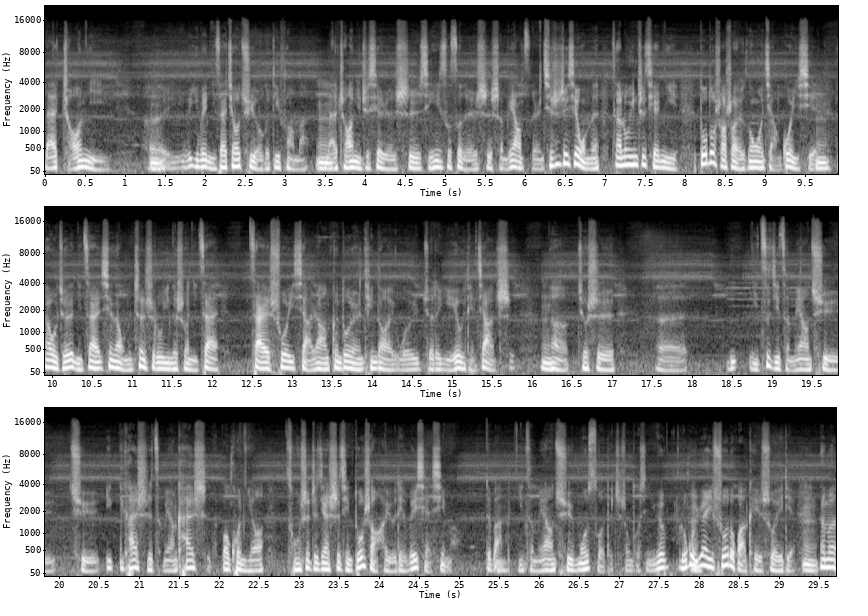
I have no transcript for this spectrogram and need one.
来找你，呃，因为你在郊区有个地方嘛，来找你这些人是形形色色的人，是什么样子的人？其实这些我们在录音之前，你多多少少也跟我讲过一些。但我觉得你在现在我们正式录音的时候，你再再说一下，让更多的人听到，我觉得也有一点价值。嗯，就是。呃，你你自己怎么样去去一一开始怎么样开始的？包括你要从事这件事情，多少还有点危险性嘛，对吧？你怎么样去摸索的这种东西？因为如果愿意说的话，可以说一点。嗯。那么，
